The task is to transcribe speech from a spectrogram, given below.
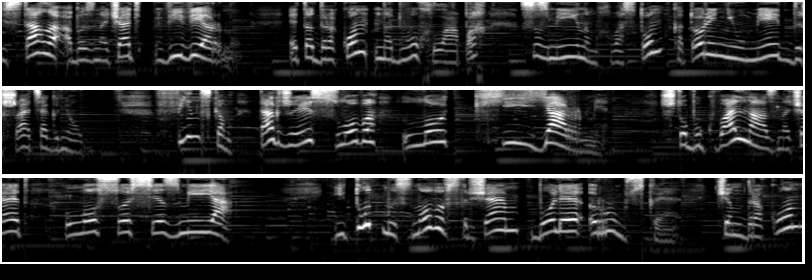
и стало обозначать виверну. Это дракон на двух лапах со змеиным хвостом, который не умеет дышать огнем. В финском также есть слово «локиярме», что буквально означает «лососе-змея». И тут мы снова встречаем более русское, чем дракон,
